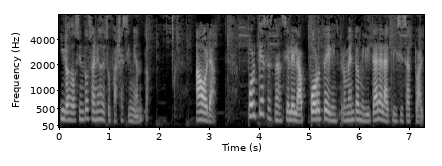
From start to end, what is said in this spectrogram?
y los 200 años de su fallecimiento. Ahora, ¿por qué es esencial el aporte del instrumento militar a la crisis actual?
